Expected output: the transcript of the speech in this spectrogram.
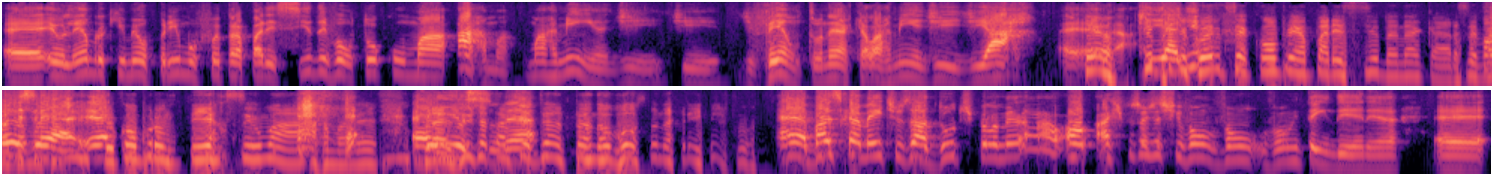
é, eu lembro que meu primo foi para Aparecida e voltou com uma arma, uma arminha de, de, de vento, né? Aquela arminha de, de ar é, é, o tipo ali... de coisa que você compra em Aparecida, né, cara? Você pois vai, é, é. Você compra um terço e uma arma, né? O é Brasil isso, já tá né? se adiantando ao bolsonarismo. É, basicamente os adultos, pelo menos, as pessoas acho que vão, vão, vão entender, né? É,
